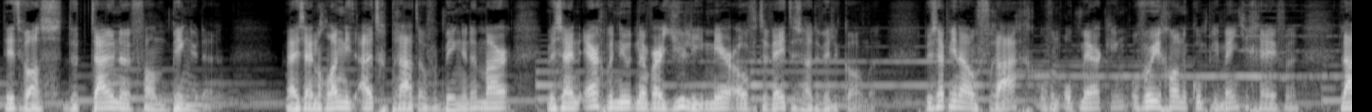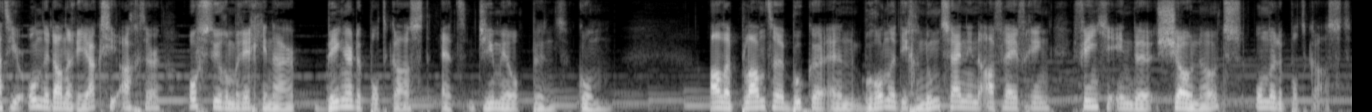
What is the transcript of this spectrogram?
Dit was De Tuinen van Bingerde. Wij zijn nog lang niet uitgepraat over Bingerde, maar we zijn erg benieuwd naar waar jullie meer over te weten zouden willen komen. Dus heb je nou een vraag of een opmerking of wil je gewoon een complimentje geven? Laat hieronder dan een reactie achter of stuur een berichtje naar bingerdepodcast.gmail.com. Alle planten, boeken en bronnen die genoemd zijn in de aflevering vind je in de show notes onder de podcast.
